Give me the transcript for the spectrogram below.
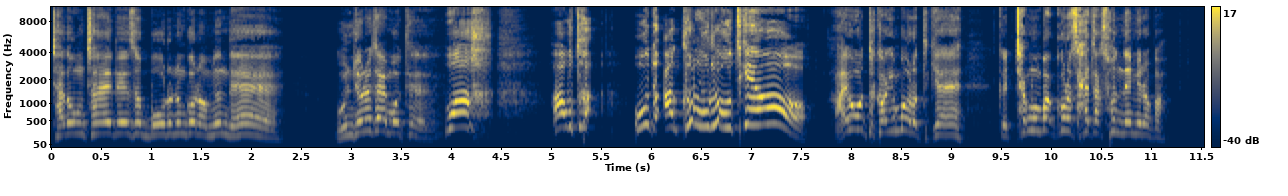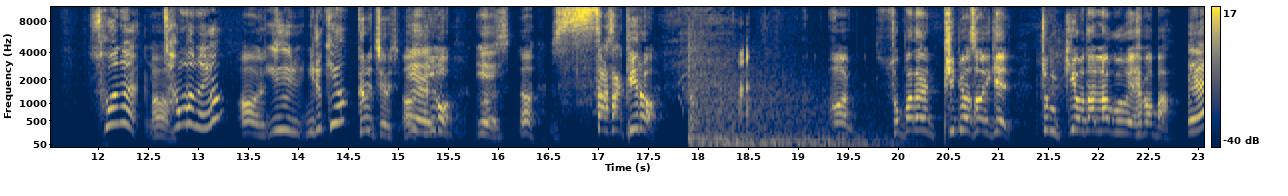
자동차에 대해서 모르는 건 없는데 운전을 잘 못해 와, 아 어떡하, 어, 아 그럼 우리 어떻게 해요? 아유 어떡하긴 뭘 어떡해 그 창문 밖으로 살짝 손 내밀어 봐 손을 어. 창문을요? 어. 이, 이렇게요? 그렇지 그렇지 어, 예, 그리고 이- 예. 어, 어, 싸싹 빌어 어 손바닥 비벼서 이렇게 좀 끼워달라고 해봐봐 예?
